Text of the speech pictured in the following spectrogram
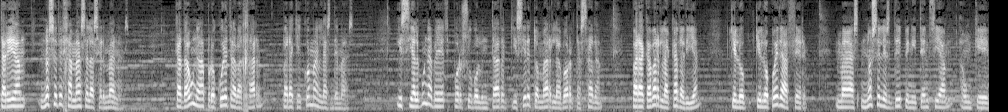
Tarea no se deja más a las hermanas. Cada una procure trabajar para que coman las demás. Y si alguna vez por su voluntad quisiere tomar labor tasada para acabarla cada día, que lo, que lo pueda hacer mas no se les dé penitencia aunque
